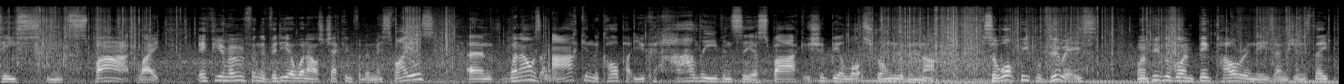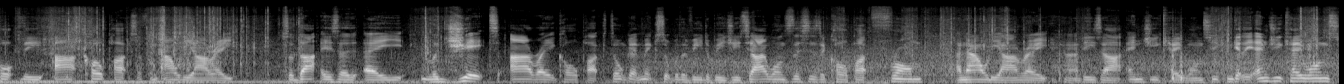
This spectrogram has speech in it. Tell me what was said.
decent spark. Like, if you remember from the video when I was checking for the misfires, um, when I was arcing the coil pack, you could hardly even see a spark. It should be a lot stronger than that. So what people do is, when people are going big power in these engines, they put the R8 coil packs from Audi R8. So that is a, a, legit R8 coil pack. Don't get mixed up with the VW GTI ones. This is a coil pack from an Audi R8. Uh, these are NGK ones. So you can get the NGK ones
